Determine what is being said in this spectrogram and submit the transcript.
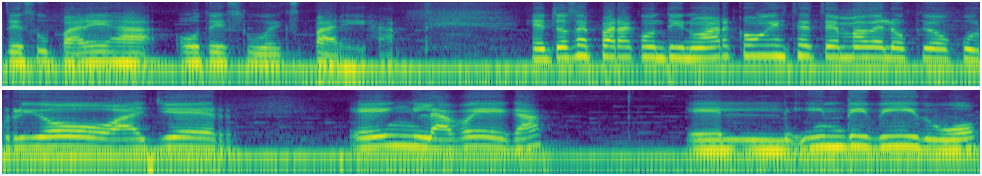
de su pareja o de su expareja. Entonces, para continuar con este tema de lo que ocurrió ayer en La Vega, el individuo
